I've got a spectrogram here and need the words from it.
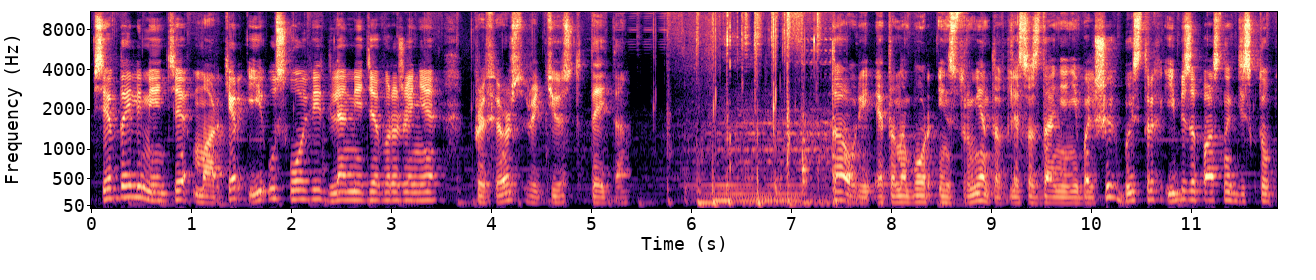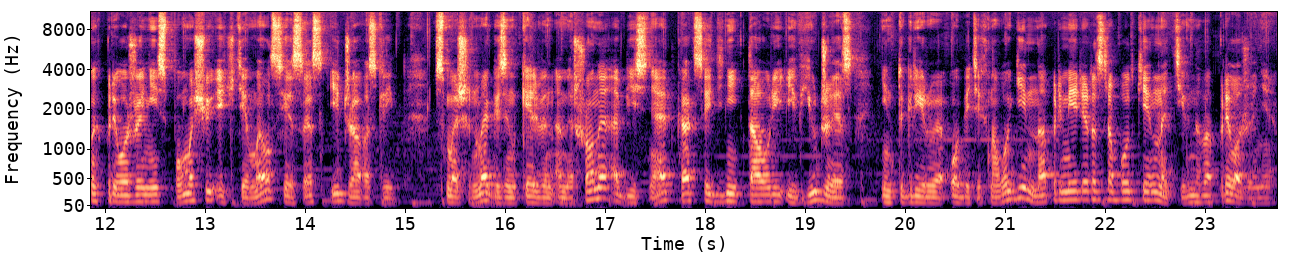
псевдоэлементе, маркер и условий для медиавыражения Prefers Reduced Data. Tauri – это набор инструментов для создания небольших, быстрых и безопасных десктопных приложений с помощью HTML, CSS и JavaScript. В Smashing Magazine Кельвин Амершоне объясняет, как соединить Tauri и Vue.js, интегрируя обе технологии на примере разработки нативного приложения.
